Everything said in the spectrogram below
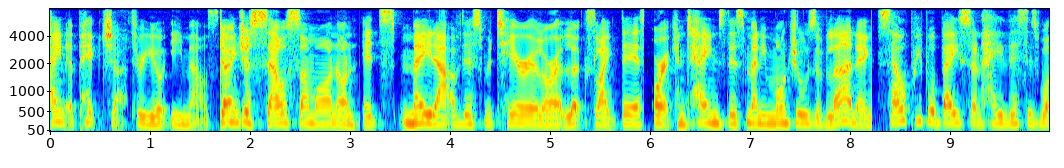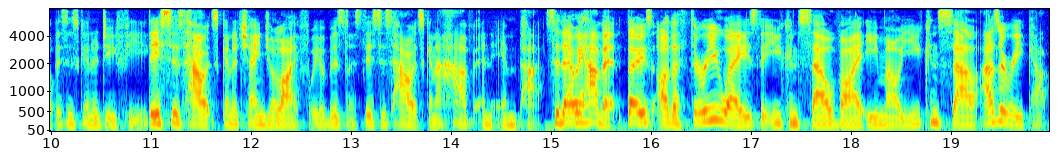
Paint a picture through your emails. Don't just sell someone on it's made out of this material or it looks like this or it contains this many modules of learning. Sell people based on, hey, this is what this is going to do for you. This is how it's going to change your life or your business. This is how it's going to have an impact. So there we have it. Those are the three ways that you can sell via email. You can sell as a recap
